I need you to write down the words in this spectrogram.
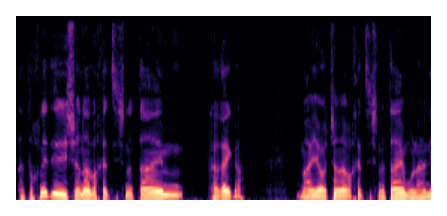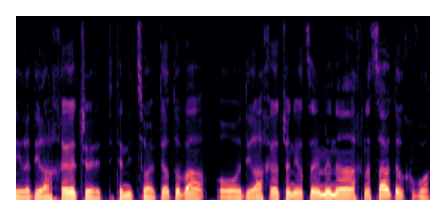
התוכנית היא שנה וחצי, שנתיים כרגע. מה יהיה עוד שנה וחצי, שנתיים? אולי אני אראה דירה אחרת שתיתן לי תשואה יותר טובה, או דירה אחרת שאני ארצה ממנה הכנסה יותר קבועה.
